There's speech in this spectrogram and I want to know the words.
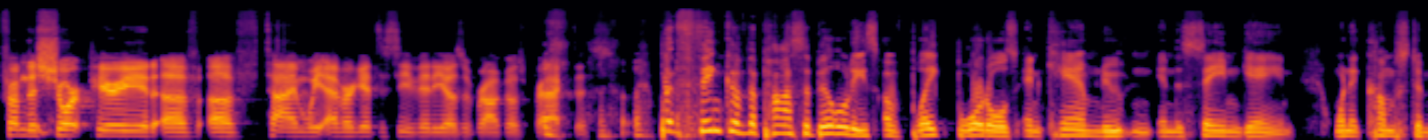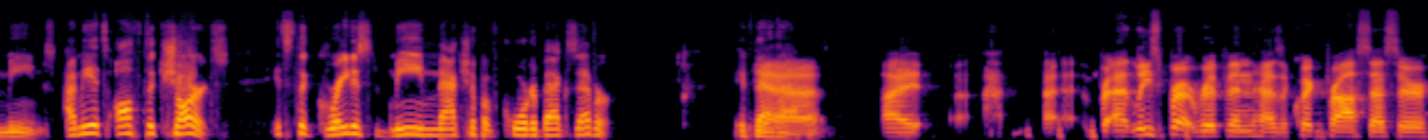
from the short period of of time we ever get to see videos of Broncos practice. But think of the possibilities of Blake Bortles and Cam Newton in the same game when it comes to memes. I mean, it's off the charts. It's the greatest meme matchup of quarterbacks ever. If that Yeah, happens. I, at least Brett Rypien has a quick processor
